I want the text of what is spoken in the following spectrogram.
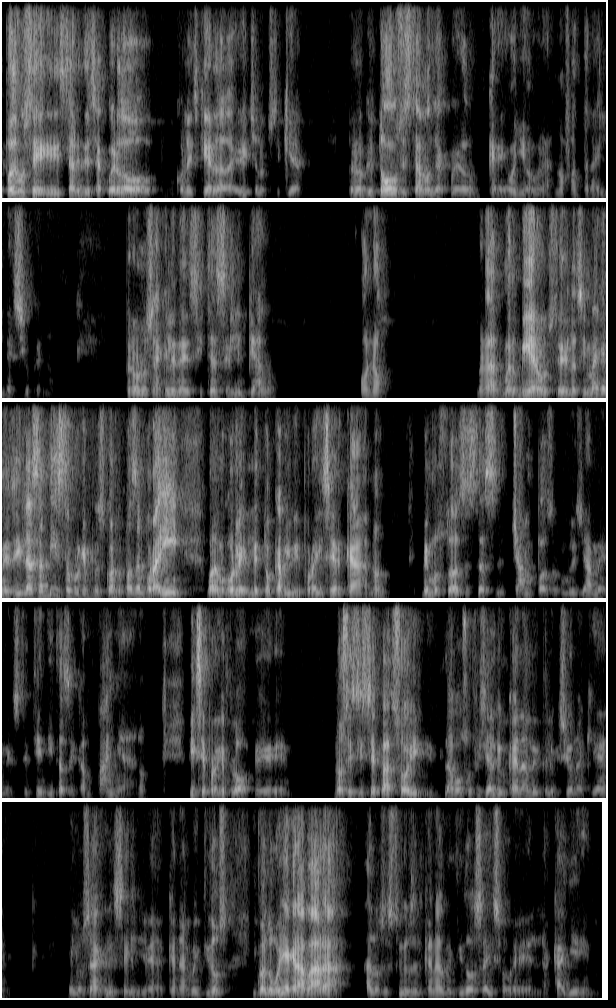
Podemos eh, estar en desacuerdo con la izquierda, la derecha, lo que usted quiera, pero que todos estamos de acuerdo, creo yo, ¿verdad? no faltará el necio que no. Pero Los Ángeles necesita ser limpiado, ¿o no? ¿Verdad? Bueno, vieron ustedes las imágenes y las han visto porque pues cuando pasan por ahí, o a lo mejor le, le toca vivir por ahí cerca, ¿no? vemos todas estas champas o como les llamen, este, tienditas de campaña, ¿no? Dice, por ejemplo, eh, no sé si sepa, soy la voz oficial de un canal de televisión aquí en, en Los Ángeles, el uh, Canal 22, y cuando voy a grabar a, a, los estudios del Canal 22 ahí sobre la calle,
